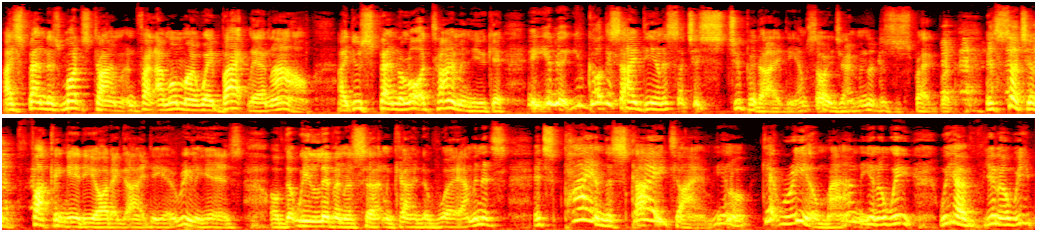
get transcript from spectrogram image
I spend as much time, in fact, I'm on my way back there now. I do spend a lot of time in the UK. Eh, you know, you've got this idea, and it's such a stupid idea. I'm sorry, Jeremy, no disrespect, but it's such a fucking idiotic idea. It really is, of that we live in a certain kind of way. I mean, it's it's pie in the sky time. You know, get real, man. You know, we we have you know we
